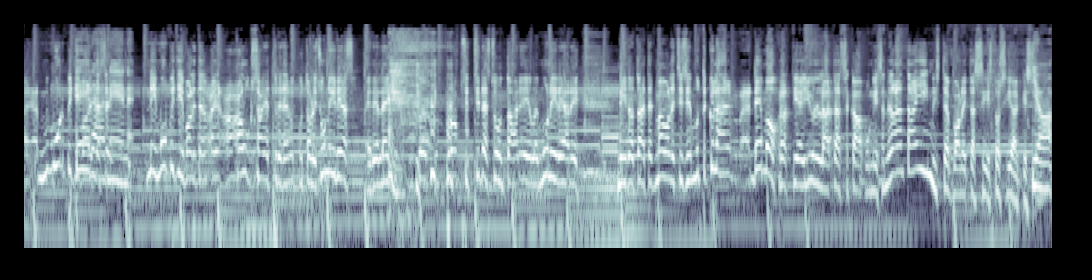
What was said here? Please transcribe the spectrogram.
äh, mun piti Tehdään valita se, niin. niin, mun piti valita, aluksi ajattelin, että kun oli sun ideas, edelleen propsit sinne suuntaan, ei ole mun idea, niin, niin tota, että mä valitsin sen, mutta kyllähän demokratia jyllää tässä kaupungissa, niin antaa ihmisten valita siis tosiaankin. Joo.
